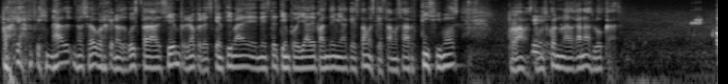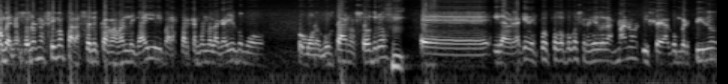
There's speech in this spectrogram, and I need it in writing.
porque al final, no sé, porque nos gusta siempre, ¿no? Pero es que encima en este tiempo ya de pandemia que estamos, que estamos hartísimos, pues vamos, estamos con unas ganas locas. Hombre, nosotros nacimos para hacer el carnaval de calle y para estar cantando en la calle como, como nos gusta a nosotros. Hmm. Eh, y la verdad que después poco a poco se nos ha ido las manos y se ha convertido,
